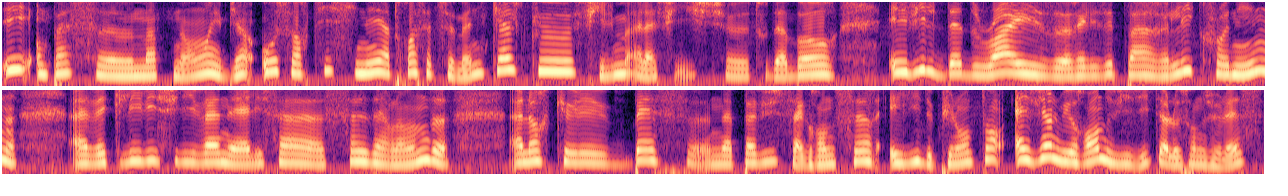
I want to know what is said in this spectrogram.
Et on passe euh, maintenant eh bien, aux sorties ciné à 3 cette semaine. Quelques films à l'affiche. Euh, tout d'abord, Evil Dead Rise, réalisé par Lee Cronin, avec Lily Sullivan et Alyssa Sutherland. Alors que Beth n'a pas vu sa grande sœur Ellie depuis longtemps, elle vient lui rendre visite à Los Angeles,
